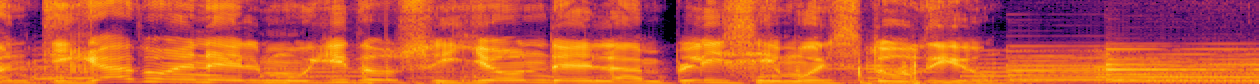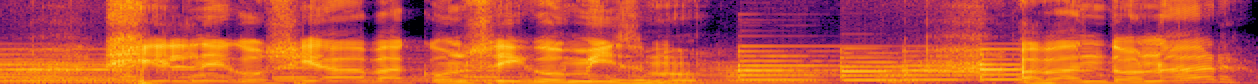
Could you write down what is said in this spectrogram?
Afantigado en el mullido sillón del amplísimo estudio, Gil negociaba consigo mismo. ¿Abandonar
